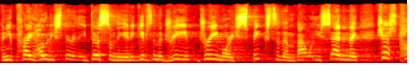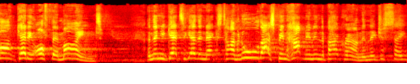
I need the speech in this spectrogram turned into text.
and you pray holy spirit that he does something and he gives them a dream, dream or he speaks to them about what you said and they just can't get it off their mind and then you get together next time, and all that's been happening in the background, and they just say,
